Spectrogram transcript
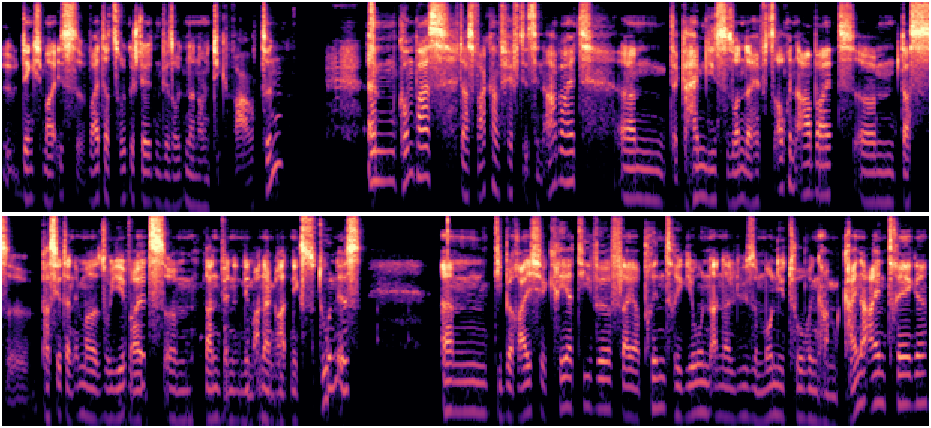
äh, denke ich mal, ist weiter zurückgestellt und wir sollten da noch einen Tick warten. Ähm, Kompass, das Wahlkampfheft ist in Arbeit. Ähm, der Geheimdienst Sonderheft ist auch in Arbeit. Ähm, das äh, passiert dann immer so jeweils ähm, dann, wenn in dem anderen gerade nichts zu tun ist. Ähm, die Bereiche Kreative, Flyer Print, Regionenanalyse, Monitoring haben keine Einträge.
